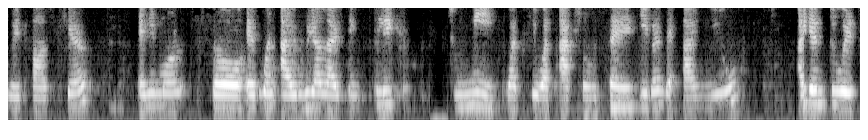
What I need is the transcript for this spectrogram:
with us here anymore. So it's when I realized and clicked to me what he was actually saying. Even that I knew I didn't do it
